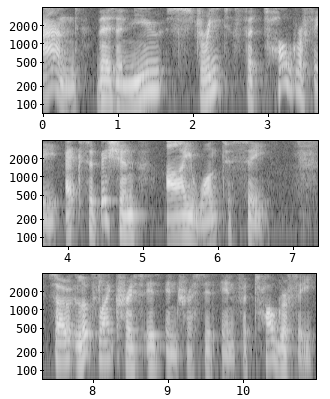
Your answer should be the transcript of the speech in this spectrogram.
and there's a new street photography exhibition I want to see. So it looks like Chris is interested in photography.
